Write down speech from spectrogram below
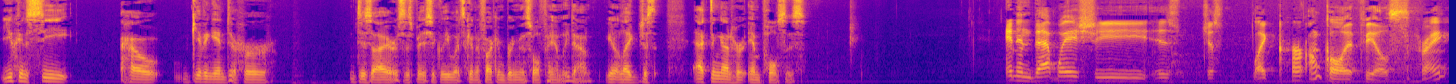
you can see how giving in to her desires is basically what's going to fucking bring this whole family down. You know, like just acting on her impulses. And in that way, she is just like her uncle, it feels, right?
